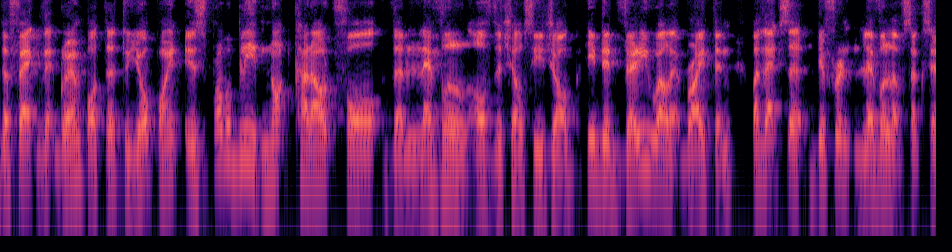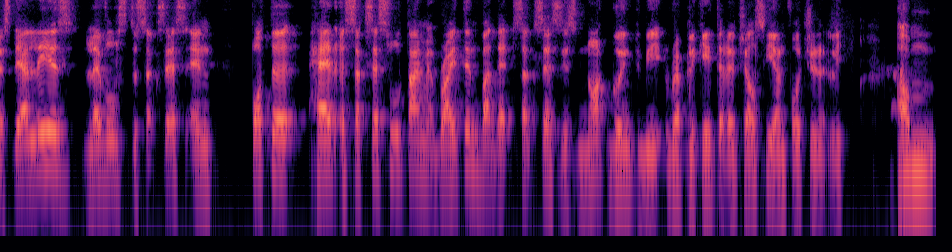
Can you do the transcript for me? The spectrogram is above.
the fact that Graham Potter, to your point, is probably not cut out for the level of the Chelsea job. He did very well at Brighton, but that's a different level of success. There are layers, levels to success, and Potter had a successful time at Brighton, but that success is not going to be replicated at Chelsea, unfortunately. Um,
